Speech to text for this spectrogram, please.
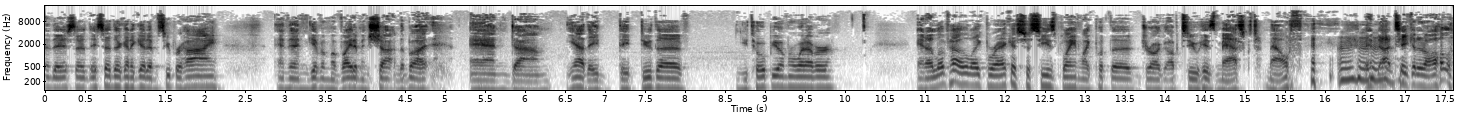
they said they said they're going to get him super high, and then give him a vitamin shot in the butt. And um, yeah, they they do the utopium or whatever. And I love how like Baracus just sees Blaine like put the drug up to his masked mouth and not take it at all.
